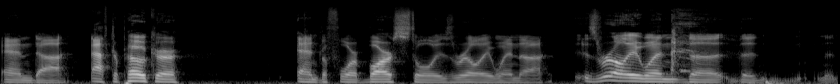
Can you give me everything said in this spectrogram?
And uh, after poker, and before Barstool is really when uh, is really when the the the,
